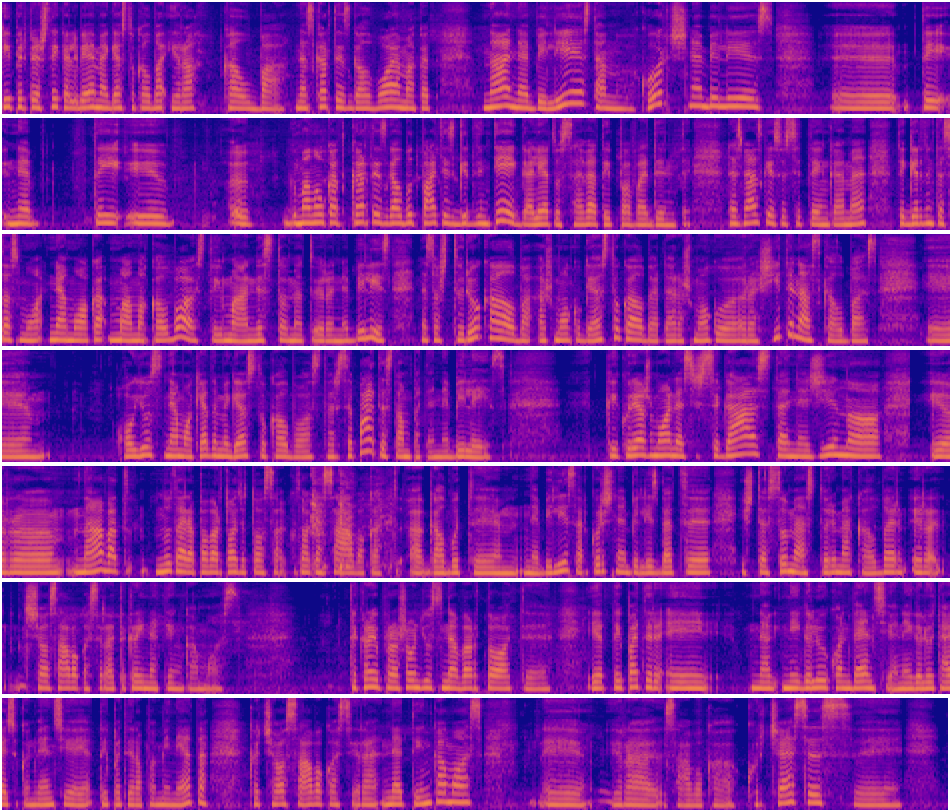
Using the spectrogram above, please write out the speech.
Kaip ir prieš tai kalbėjome, gestų kalba yra kalba, nes kartais galvojama, kad, na, nebilys, ten kurč nebilys, e, tai, ne, tai e, e, manau, kad kartais galbūt patys girdintieji galėtų save taip pavadinti. Nes mes, kai susitinkame, tai girdintis asmuo nemoka mano kalbos, tai man jis tuo metu yra nebylys. Nes aš turiu kalbą, aš moku gestų kalbą ir dar aš moku rašytinės kalbas. E, o jūs nemokėdami gestų kalbos tarsi patys tampate nebyliais kai kurie žmonės išsigąsta, nežino ir, na, vat, nutarė pavartoti tos, tokią savoką. Galbūt e, nebylys ar kurš nebylys, bet e, iš tiesų mes turime kalbą ir, ir šios savokos yra tikrai netinkamos. Tikrai prašau jūsų nevartoti. Ir taip pat ir e, neįgaliųjų konvencijoje, neįgaliųjų teisų konvencijoje taip pat yra paminėta, kad šios savokos yra netinkamos. Yra savoka kurčiasis,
